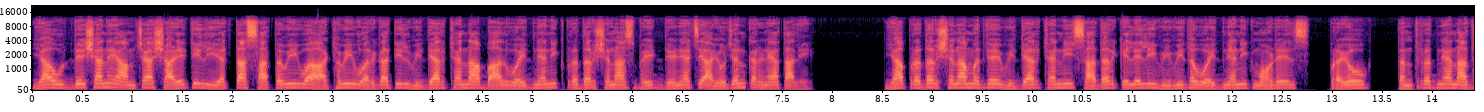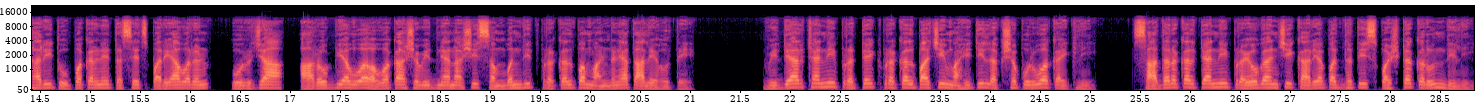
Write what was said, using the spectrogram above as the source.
या उद्देशाने आमच्या शाळेतील इयत्ता सातवी व आठवी वर्गातील विद्यार्थ्यांना बालवैज्ञानिक प्रदर्शनास भेट देण्याचे आयोजन करण्यात आले. या प्रदर्शनामध्ये विद्यार्थ्यांनी सादर केलेली विविध वैज्ञानिक मॉडेल्स प्रयोग तंत्रज्ञानाधारित उपकरणे तसेच पर्यावरण ऊर्जा आरोग्य व अवकाशविज्ञानाशी संबंधित प्रकल्प मांडण्यात आले होते. विद्यार्थ्यांनी प्रत्येक प्रकल्पाची माहिती लक्षपूर्वक ऐकली. सादरकर्त्यांनी प्रयोगांची कार्यपद्धती स्पष्ट करून दिली.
